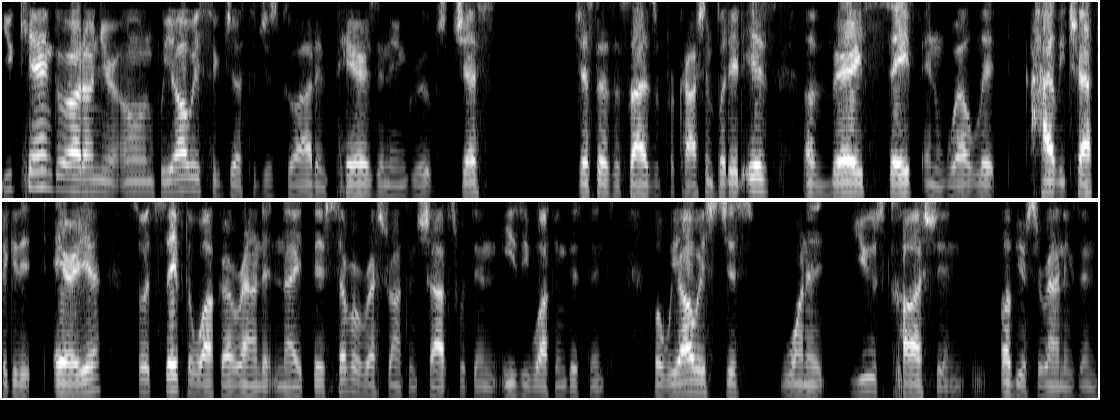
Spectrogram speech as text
You can go out on your own. We always suggest to just go out in pairs and in groups, just just as a size of precaution. But it is a very safe and well lit highly trafficked area, so it's safe to walk around at night. There's several restaurants and shops within easy walking distance, but we always just want to use caution of your surroundings and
